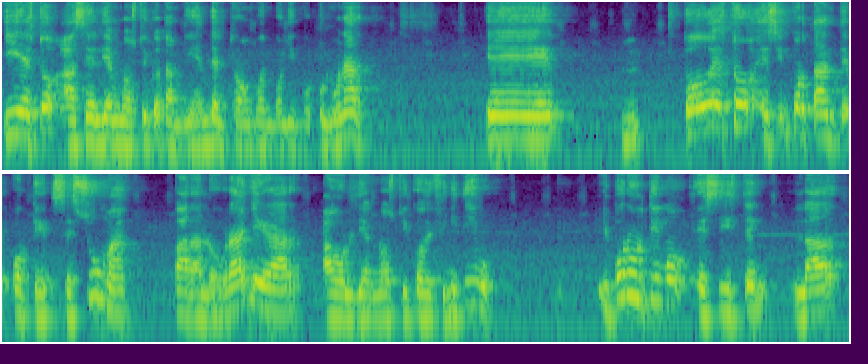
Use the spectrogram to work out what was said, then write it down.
Y esto hace el diagnóstico también del tromboembolismo pulmonar. Eh, todo esto es importante porque se suma para lograr llegar a un diagnóstico definitivo. Y por último, existen la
